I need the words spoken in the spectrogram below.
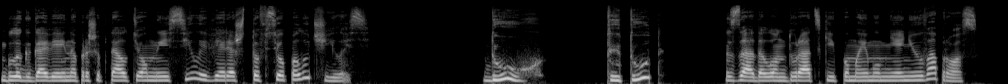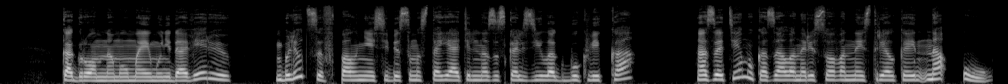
Благоговейно прошептал темные силы, веря, что все получилось. «Дух, ты тут?» Задал он дурацкий, по моему мнению, вопрос. К огромному моему недоверию, блюдце вполне себе самостоятельно заскользило к букве «К», а затем указало нарисованной стрелкой на «У».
